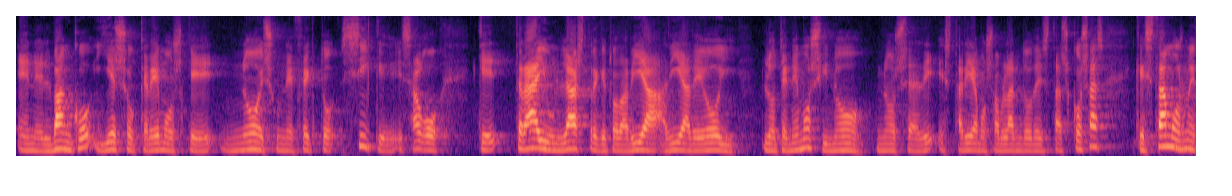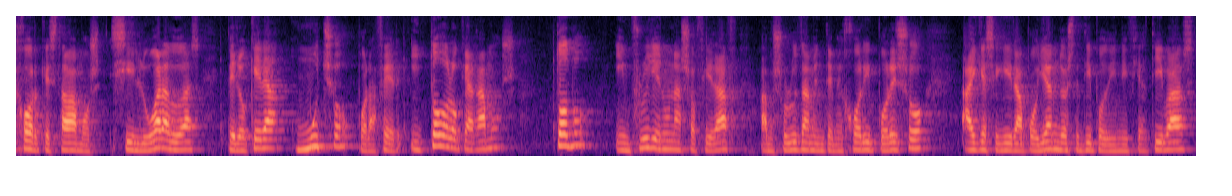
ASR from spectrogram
en el banco y eso creemos que no es un efecto, sí que es algo que trae un lastre que todavía a día de hoy lo tenemos, si no, no estaríamos hablando de estas cosas, que estamos mejor que estábamos sin lugar a dudas, pero queda mucho por hacer y todo lo que hagamos, todo influye en una sociedad absolutamente mejor y por eso hay que seguir apoyando este tipo de iniciativas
